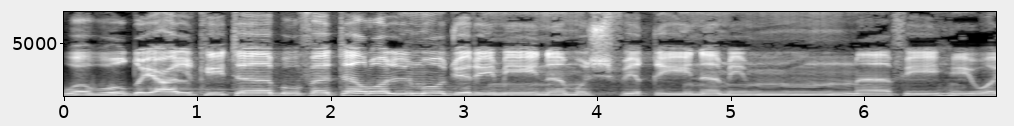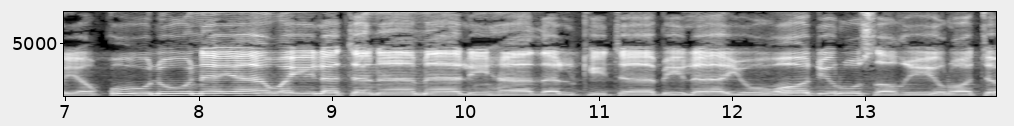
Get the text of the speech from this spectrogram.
ووضع الكتاب فترى المجرمين مشفقين مما فيه ويقولون يا ويلتنا ما لهذا الكتاب لا يغادر صغيرة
